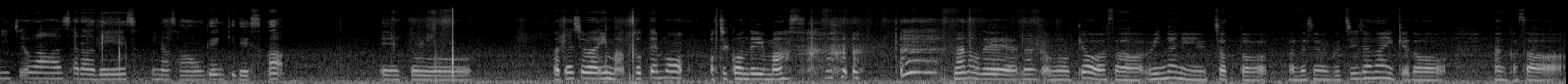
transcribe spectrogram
んにちは、サラです。皆さんお元気ですか？えっ、ー、と、私は今とても落ち込んでいます なので、なんかもう今日はさ、みんなにちょっと私の愚痴じゃないけど、なんかさ、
